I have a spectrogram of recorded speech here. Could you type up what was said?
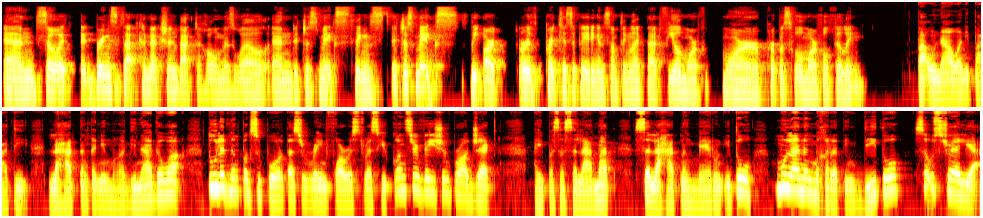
And so it it brings that connection back to home as well and it just makes things it just makes the art or participating in something like that feel more more purposeful more fulfilling Paunawa ni Patty lahat ng kanyang mga ginagawa tulad ng pagsuporta sa Rainforest Rescue Conservation Project ay pasasalamat sa lahat ng meron ito mula nang makarating dito sa Australia.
